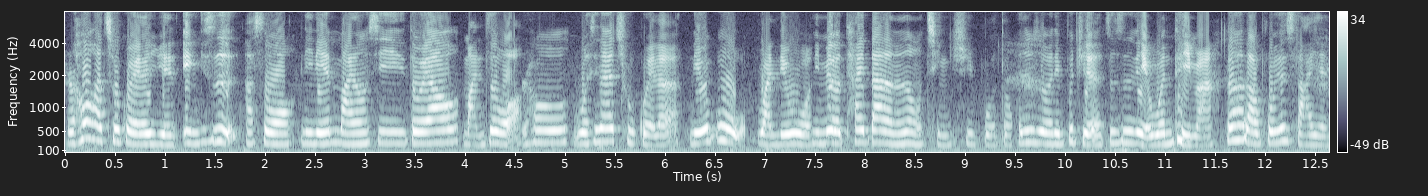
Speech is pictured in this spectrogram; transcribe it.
然后他出轨的原因是，他说你连买东西都要瞒着我，然后我现在出轨了，你又不挽留我，你没有太大的那种情绪波动，他就说你不觉得这是你的问题吗？然后她老婆就傻眼，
